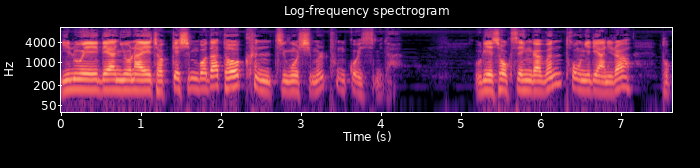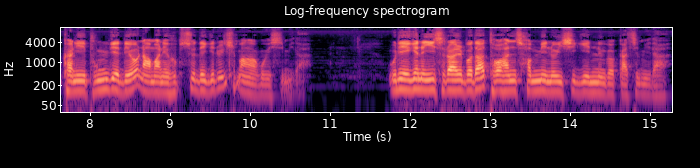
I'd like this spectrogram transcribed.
니누에 대한 요나의 적개심보다 더 큰 증오심을 품고 있습니다. 우리의 속생각은 통일이 아니라 북한이 붕괴되어 남한에 흡수되기를 희망하고 있습니다. 우리에게는 이스라엘보다 더한 선민 의식이 있는 것 같습니다.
